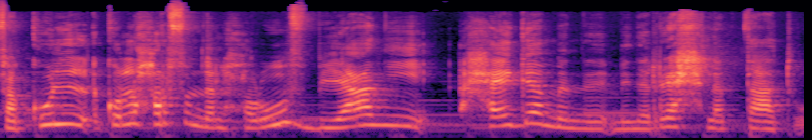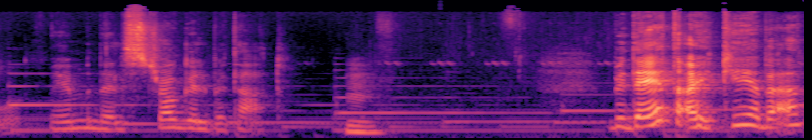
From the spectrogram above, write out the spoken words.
فكل كل حرف من الحروف بيعني حاجة من من الرحلة بتاعته من الستراجل بتاعته. مم. بدايات أيكيا بقى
